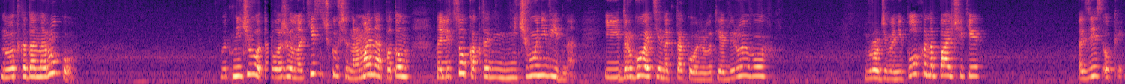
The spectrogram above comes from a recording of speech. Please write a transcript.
Но вот когда на руку, вот ничего, так положил на кисточку, все нормально, а потом на лицо как-то ничего не видно. И другой оттенок такой же. Вот я беру его, вроде бы неплохо на пальчике, а здесь окей.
